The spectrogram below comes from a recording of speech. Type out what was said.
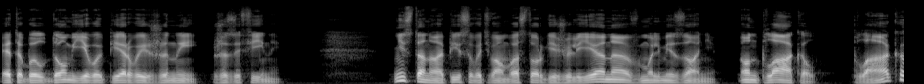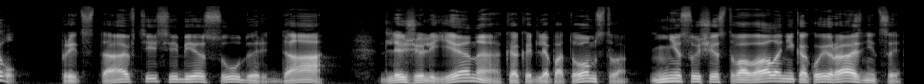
Это был дом его первой жены, Жозефины. Не стану описывать вам восторги Жюльена в Мальмезоне. Он плакал. Плакал? Представьте себе, сударь, да. Для Жюльена, как и для потомства, не существовало никакой разницы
